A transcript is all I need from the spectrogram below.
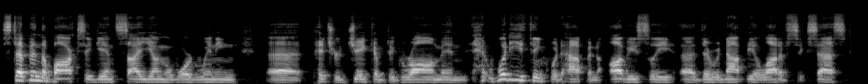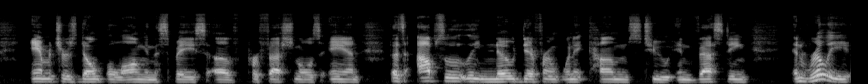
step in the box against Cy Young award winning uh, pitcher Jacob DeGrom. And what do you think would happen? Obviously, uh, there would not be a lot of success. Amateurs don't belong in the space of professionals. And that's absolutely no different when it comes to investing. And really,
